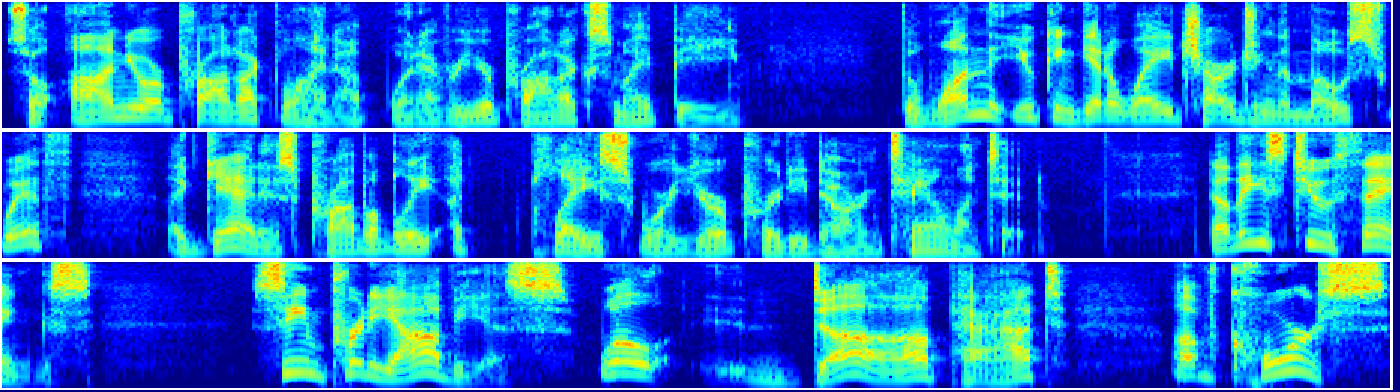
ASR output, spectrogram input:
So, on your product lineup, whatever your products might be, the one that you can get away charging the most with, again, is probably a place where you're pretty darn talented. Now, these two things seem pretty obvious. Well, duh, Pat. Of course,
